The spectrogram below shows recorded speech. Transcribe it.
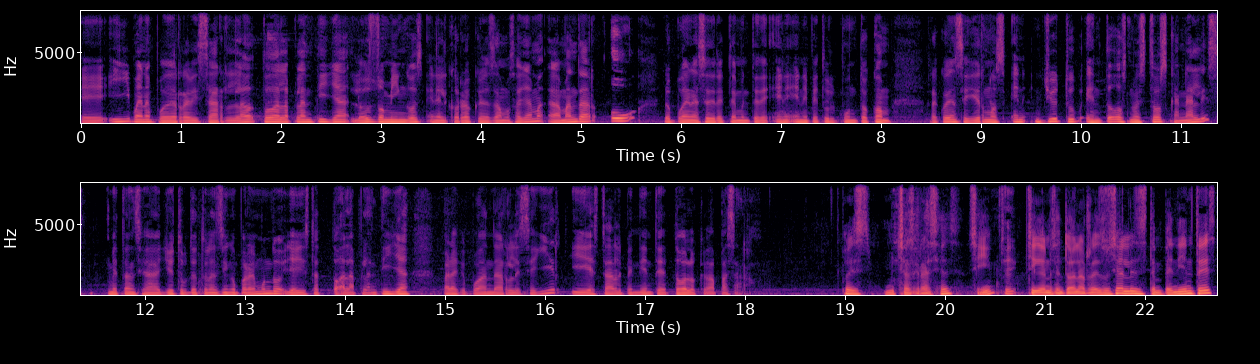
eh, y van a poder revisar la- toda la plantilla los domingos en el correo que les vamos a, a mandar o lo pueden hacer directamente de nnptool.com. Recuerden seguirnos en YouTube en todos nuestros canales. Métanse a YouTube de Tulancingo para el Mundo y ahí está toda la plantilla para que puedan darle seguir y estar al pendiente de todo lo que va a pasar. Pues muchas gracias, sí. Sí. Síganos en todas las redes sociales, estén pendientes.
